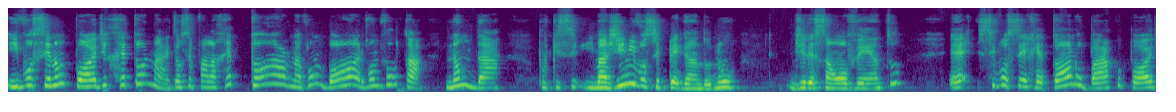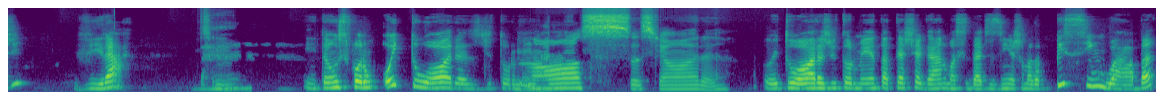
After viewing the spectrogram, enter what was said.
e você não pode retornar. Então você fala, retorna, vamos embora, vamos voltar. Não dá, porque se, imagine você pegando no em direção ao vento, é, se você retorna, o barco pode virar. Sim. Então, isso foram oito horas de tormenta. Nossa Senhora! Oito horas de tormenta até chegar numa cidadezinha chamada Pissinguaba.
